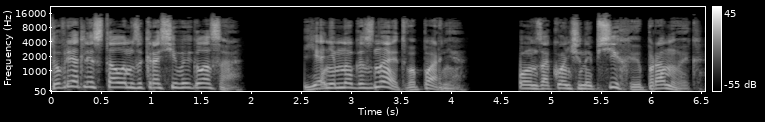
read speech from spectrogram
то вряд ли стал им за красивые глаза. Я немного знаю этого парня. Он законченный псих и параноик.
